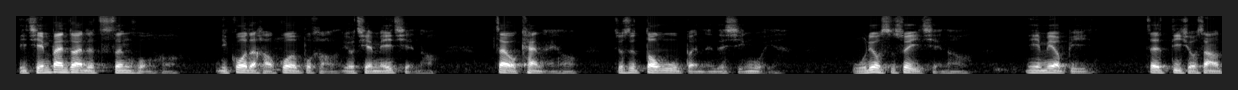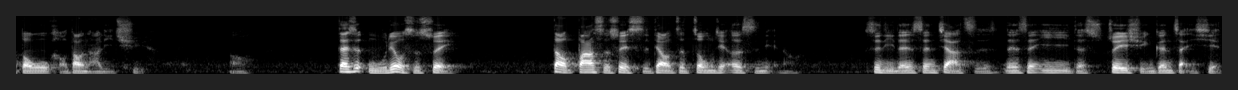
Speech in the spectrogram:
你前半段的生活哈，你过得好过得不好，有钱没钱哦。在我看来，哦，就是动物本能的行为。五六十岁以前哦，你也没有比这地球上的动物好到哪里去，哦。但是五六十岁到八十岁死掉这中间二十年哦，是你人生价值、人生意义的追寻跟展现。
